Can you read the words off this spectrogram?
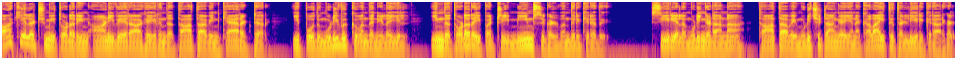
பாக்கியலட்சுமி தொடரின் ஆணிவேராக இருந்த தாத்தாவின் கேரக்டர் இப்போது முடிவுக்கு வந்த நிலையில் இந்த தொடரை பற்றி மீம்ஸுகள் வந்திருக்கிறது. சீரியலை முடிங்கடான்னா தாத்தாவை முடிச்சிட்டாங்க என கலாய்த்து தள்ளியிருக்கிறார்கள்.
